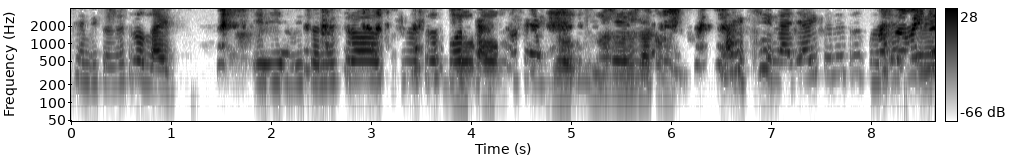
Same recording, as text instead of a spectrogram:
si han visto nuestros lives eh, y han visto nuestros, nuestros Yo- podcasts. O sea, Yo quien- más o menos la conozco. a quien haya visto nuestros Más podcasts, o menos.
